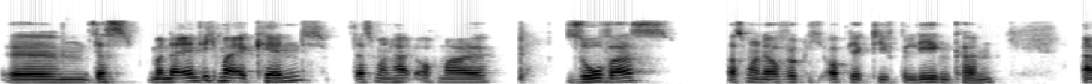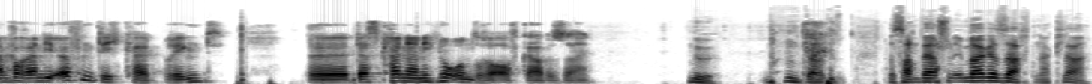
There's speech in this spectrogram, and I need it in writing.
ähm, dass man da endlich mal erkennt, dass man halt auch mal sowas, was man ja auch wirklich objektiv belegen kann, einfach an die Öffentlichkeit bringt. Äh, das kann ja nicht nur unsere Aufgabe sein. Nö, das, das haben wir ja schon immer gesagt, na klar.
